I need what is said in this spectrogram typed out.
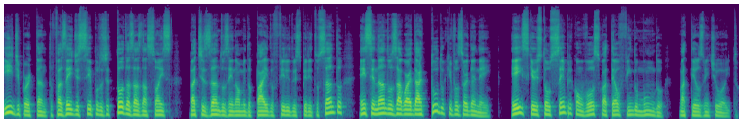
ide, portanto, fazei discípulos de todas as nações, batizando-os em nome do Pai, do Filho e do Espírito Santo, ensinando-os a guardar tudo o que vos ordenei. Eis que eu estou sempre convosco até o fim do mundo. Mateus 28.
